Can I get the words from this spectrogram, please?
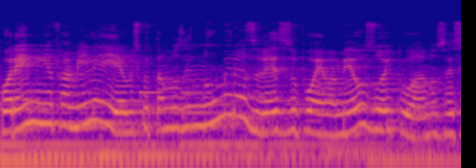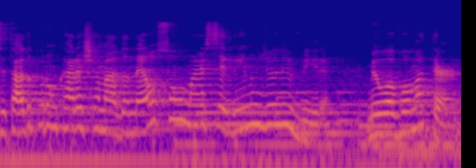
porém minha família e eu escutamos inúmeras vezes o poema Meus Oito Anos, recitado por um cara chamado Nelson Marcelino de Oliveira meu avô materno,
